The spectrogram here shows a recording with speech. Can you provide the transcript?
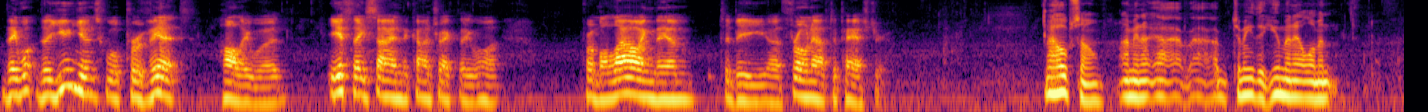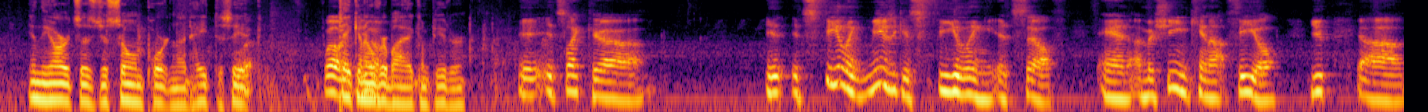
they want the unions will prevent Hollywood if they sign the contract they want from allowing them to be uh, thrown out to pasture. I hope so. I mean, I, I, I, to me, the human element in the arts is just so important. I'd hate to see it well, taken over know, by a computer. It's like uh, it, it's feeling. Music is feeling itself, and a machine cannot feel. You, uh,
